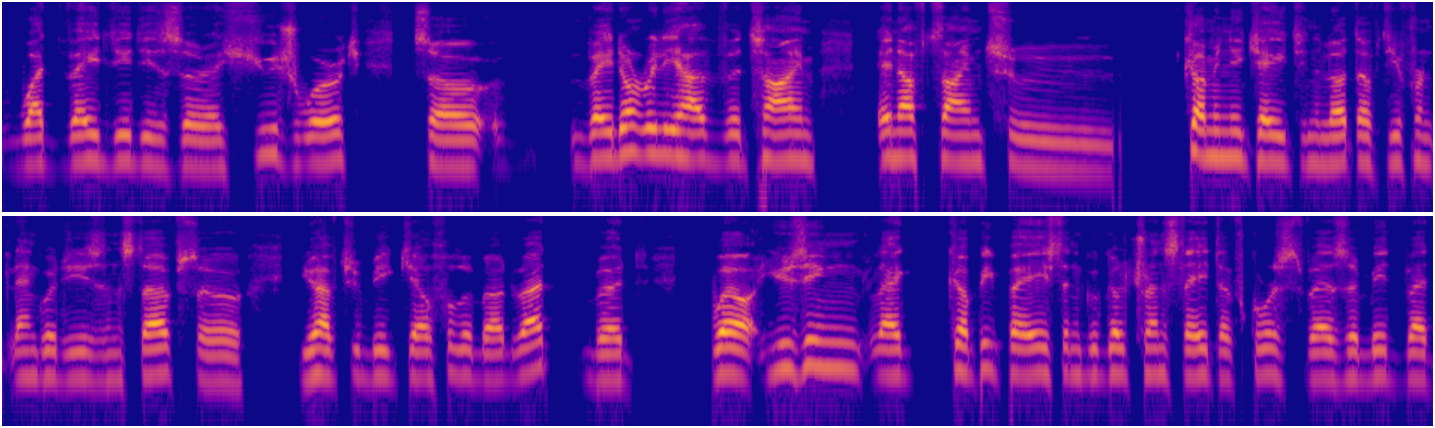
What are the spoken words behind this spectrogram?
what they did is a huge work so they don't really have the time enough time to communicate in a lot of different languages and stuff so you have to be careful about that but well using like copy paste and Google Translate. Of course, there's a bit that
